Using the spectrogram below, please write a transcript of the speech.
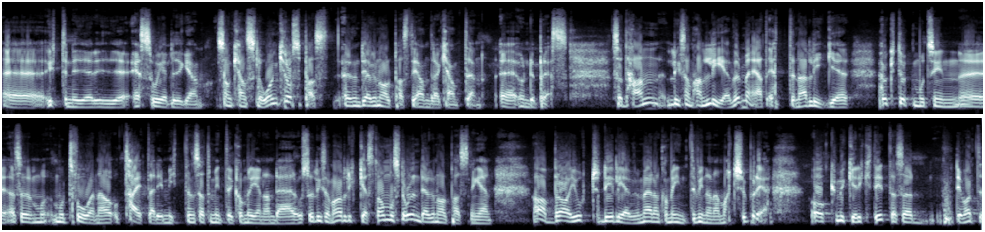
eh, ytternior i SHE-ligan som kan slå en crosspass, en diagonalpass till andra kanten eh, under press. Så att han, liksom, han lever med att ettorna ligger högt upp mot, sin, eh, alltså mot, mot tvåorna och tajtar i mitten så att de inte kommer igenom där. Och så liksom, ja, lyckas de och slår den diagonalpassningen. Ja, bra gjort, det lever vi med. De kommer inte vinna några matcher på det. Och mycket riktigt, alltså, det var inte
